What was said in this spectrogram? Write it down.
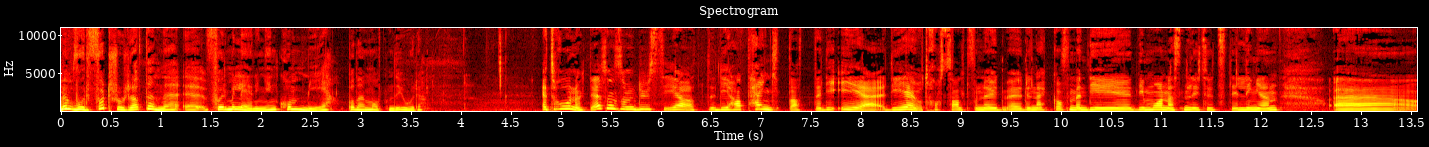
Men hvorfor tror dere at denne eh, formuleringen kom med på den måten det gjorde? Jeg tror nok det er sånn som du sier, at de har tenkt at de er, de er jo tross alt fornøyd med Audun Eckhoff, men de, de, må nesten lyse ut stillingen. Uh,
